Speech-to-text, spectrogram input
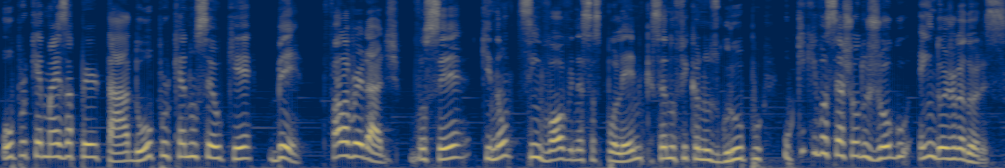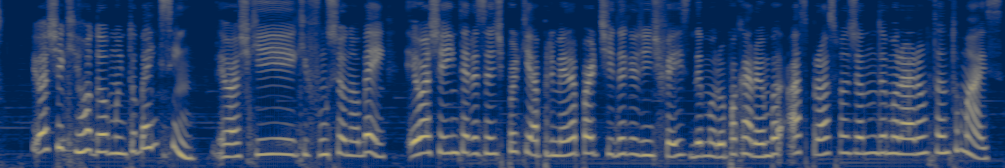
ou porque é mais apertado, ou porque é não sei o que. B, Fala a verdade, você que não se envolve nessas polêmicas, você não fica nos grupos, o que, que você achou do jogo em dois jogadores? Eu achei que rodou muito bem, sim. Eu acho que, que funcionou bem. Eu achei interessante porque a primeira partida que a gente fez demorou pra caramba, as próximas já não demoraram tanto mais.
